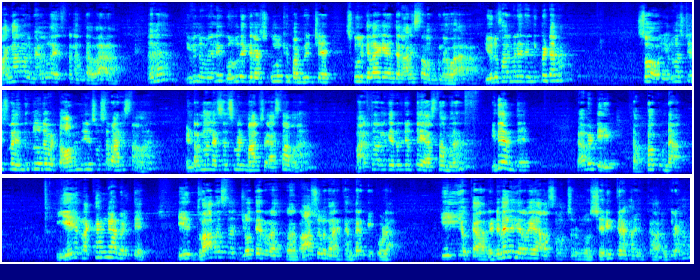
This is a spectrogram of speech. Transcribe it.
బంగారాలు మెడలో వేసుకుని వెళ్తావా? ఇవి నువ్వు వెళ్ళి గురువు దగ్గర స్కూల్కి పంపించే స్కూల్కి ఇలాగే వెళ్తే రాణిస్తావు అనుకున్నావా? యూనిఫామ్ అనేది ఎందుకు పెట్టామా? సో యూనివర్సిటీస్లో ఎందుకు నువ్వు టాప్ చేసి వస్తే రాణిస్తావా? ఇంటర్నల్ అసెస్మెంట్ మార్క్స్ వేస్తామా? మాస్టర్లకు ఎదురు చెప్తే వేస్తామా? ఇదే అంతే. కాబట్టి తప్పకుండా ఏ రకంగా వెళ్తే ఈ ద్వాదశ జ్యోతిర్ రాశుల వారికి అందరికీ కూడా ఈ యొక్క రెండు వేల ఇరవై ఆరు సంవత్సరంలో శనిగ్రహం యొక్క అనుగ్రహం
